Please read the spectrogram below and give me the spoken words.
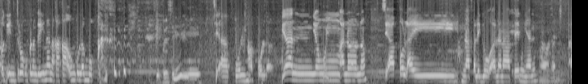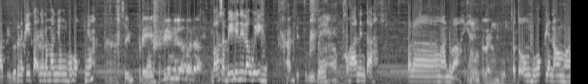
Pag, intro ko palang gayna, nakakaon ko lamok. Siyempre si si Apple. Apple ah. Yan, yung ano no, si Apple ay napaliguan na natin yan. Ah. At na. nakita niyo naman yung buhok niya. Ah, Siyempre, sabihin nila ba na Baka sabihin nila wig. hindi tuwid Be, kuhanin ta. Para ano ba, yan. Oo talagang buhok. Totoong buhok yan ang mga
